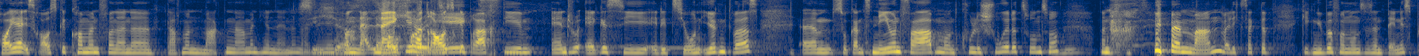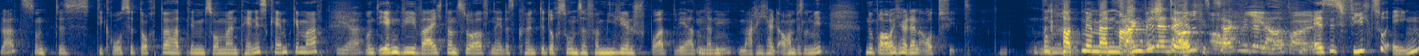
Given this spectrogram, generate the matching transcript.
heuer ist rausgekommen von einer, darf man Markennamen hier nennen? Nicht. Von Nike hat rausgebracht die Andrew Agassi Edition irgendwas, ähm, so ganz Neonfarben und coole Schuhe dazu und so. Mhm. Dann hat mein Mann, weil ich gesagt habe, gegenüber von uns ist ein Tennisplatz und das, die große Tochter hat im Sommer ein Tenniscamp gemacht Ja. und irgendwie war ich dann so auf, nee, das könnte doch so unser Familiensport werden, dann Mhm. mache ich halt auch ein bisschen mit, nur brauche ich halt ein Outfit. Dann hat mir mein Mann. Sag bestellt. Sag mir dein Outfit. Es ist viel zu eng.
